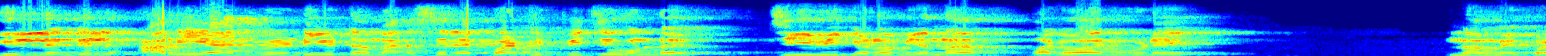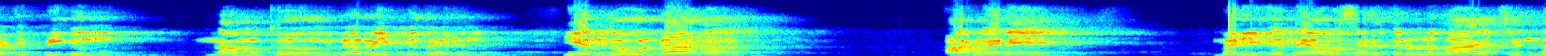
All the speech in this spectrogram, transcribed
ഇല്ലെങ്കിൽ അറിയാൻ വേണ്ടിയിട്ട് മനസ്സിനെ പഠിപ്പിച്ചുകൊണ്ട് ജീവിക്കണം എന്ന് ഭഗവാൻ ഇവിടെ നമ്മെ പഠിപ്പിക്കുന്നു നമുക്ക് മുന്നറിയിപ്പ് തരുന്നു. എന്തുകൊണ്ടാണ് അങ്ങനെ മരിക്കുന്ന അവസരത്തിലുള്ളതായ ചിന്ത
